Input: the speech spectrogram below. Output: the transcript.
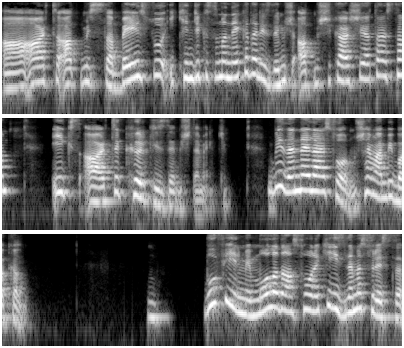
A artı 60 ise Bensu ikinci kısımda ne kadar izlemiş? 60'ı karşıya atarsam X artı 40 izlemiş demek ki. Bize neler sormuş? Hemen bir bakalım. Bu filmin moladan sonraki izleme süresi.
